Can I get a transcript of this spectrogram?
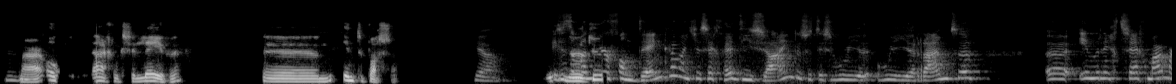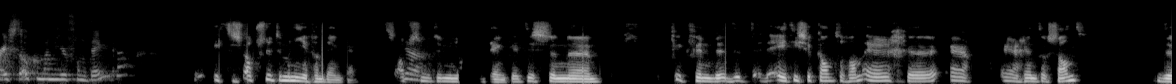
mhm. maar ook in je dagelijkse leven uh, in te passen. Ja. Is het een manier van denken? Want je zegt hè, design, dus het is hoe je hoe je, je ruimte uh, inricht, zeg maar. Maar is het ook een manier van denken? Het is absoluut een manier van denken. Het is absoluut een manier van denken. Het is een, uh, ik vind de, de, de, ethische kant ervan erg, uh, erg, erg interessant. De,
